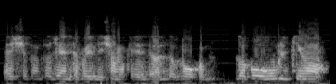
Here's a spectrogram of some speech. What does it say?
esce tanta gente, poi diciamo che dopo, dopo ultimo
